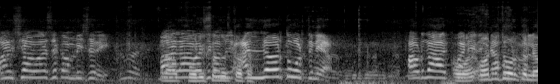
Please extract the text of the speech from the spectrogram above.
മനുഷ്യാവകാശ കമ്മീഷന് ബാലാവകാശ കമ്മീഷൻ എല്ലായിടത്തും കൊടുത്തിനെയാ അവിടുന്ന് കൊടുക്കല്ലേ?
